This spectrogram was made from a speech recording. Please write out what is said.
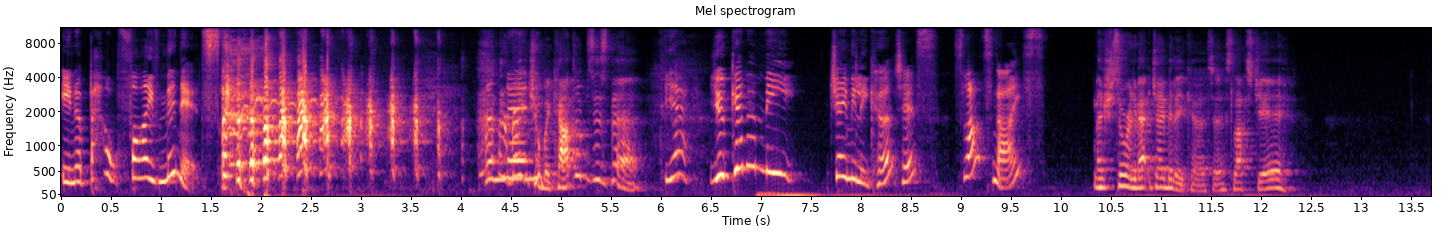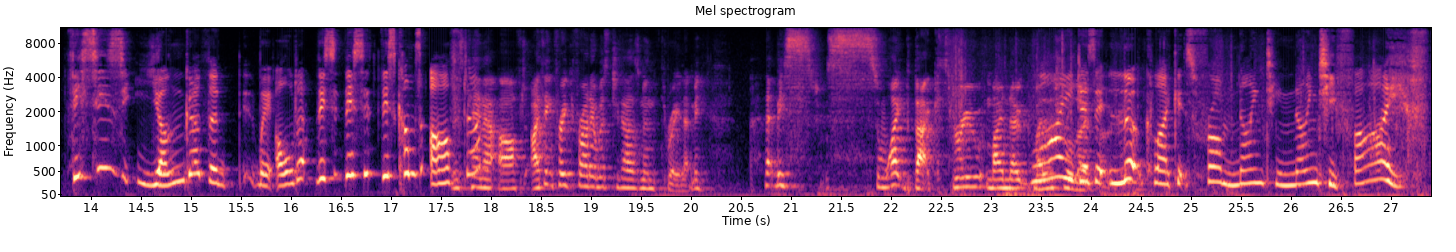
in about five minutes. and then, Rachel McAdams is there. yeah, you're going to meet Jamie Lee Curtis. So that's nice. No, she's already met Jamie Lee Curtis last year. This is younger than wait older. This this this comes This after. came out after. I think Freaky Friday was 2003. Let me let me s- swipe back through my note. Why little does it look like it's from 1995?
